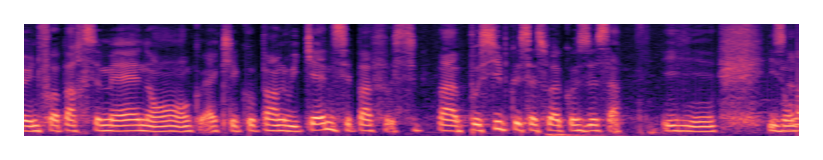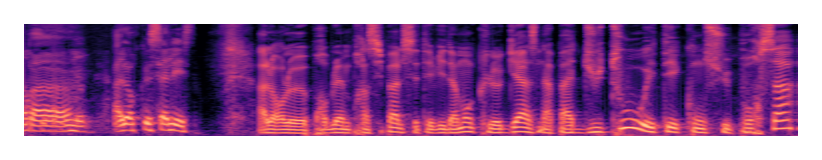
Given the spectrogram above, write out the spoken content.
une fois par semaine, avec les copains le week-end, c'est pas c'est pas possible que ça soit à cause de ça. Ils, ils ont alors pas que alors que ça l'est. Alors le problème principal, c'est évidemment que le gaz n'a pas du tout été conçu pour ça.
